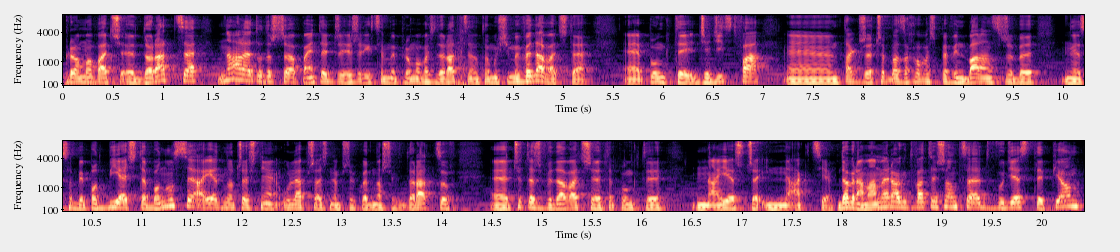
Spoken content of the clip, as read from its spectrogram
promować e, doradcę, no ale to też trzeba pamiętać, że jeżeli chcemy promować doradcę, no to musimy wydawać te e, punkty dziedzictwa, e, także trzeba zachować pewien balans, żeby e, sobie podbijać te bonusy, a jednocześnie ulepszać na przykład naszych doradców, e, czy też wydawać e, te punkty na jeszcze inne akcje. Dobra, mamy rok 2025.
